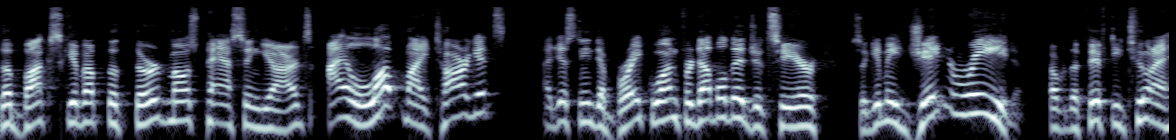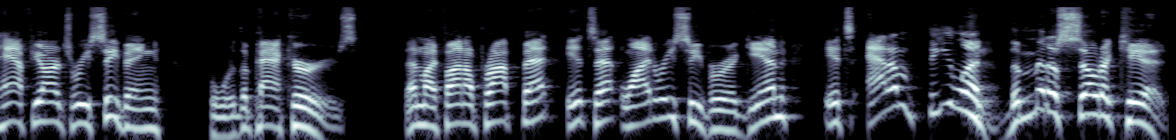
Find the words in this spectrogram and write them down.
The Bucks give up the third most passing yards. I love my targets. I just need to break one for double digits here. So give me Jayden Reed over the 52 and a half yards receiving for the Packers. Then my final prop bet, it's at wide receiver again. It's Adam Thielen, the Minnesota kid,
